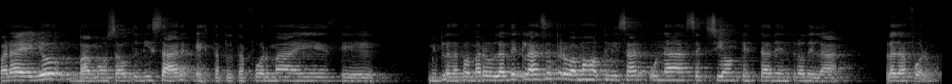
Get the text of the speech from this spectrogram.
Para ello vamos a utilizar, esta plataforma es eh, mi plataforma regular de clases, pero vamos a utilizar una sección que está dentro de la plataforma.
